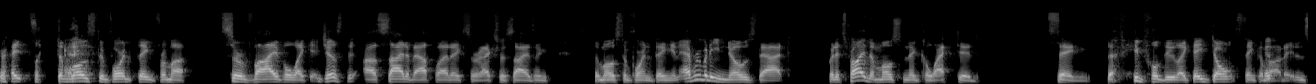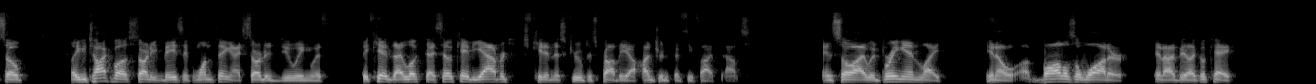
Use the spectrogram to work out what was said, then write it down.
right? It's like the most important thing from a survival, like just outside of athletics or exercising, the most important thing. And everybody knows that, but it's probably the most neglected thing that people do. Like they don't think about it. And so, like you talk about starting basic, one thing I started doing with the kids, I looked, I said, okay, the average kid in this group is probably 155 pounds. And so I would bring in like you know, uh, bottles of water. And I'd be like, okay,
